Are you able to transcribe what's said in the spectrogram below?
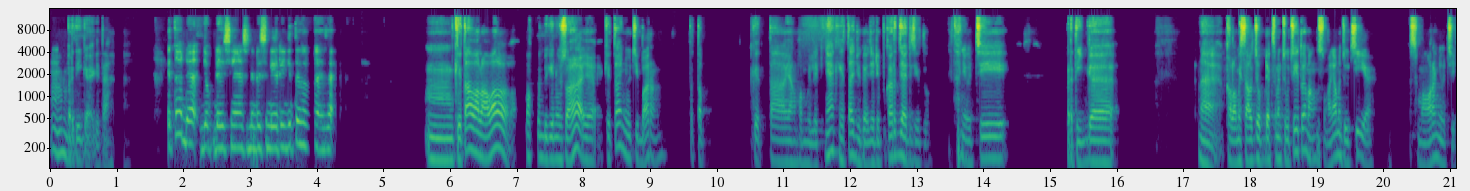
Hmm, bertiga kita. Itu ada job desk-nya sendiri-sendiri gitu nggak? Hmm, kita awal-awal waktu bikin usaha ya kita nyuci bareng. Tetap kita yang pemiliknya, kita juga jadi pekerja di situ. Kita nyuci bertiga. Nah, kalau misal job desk mencuci itu emang semuanya mencuci ya. Semua orang nyuci.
